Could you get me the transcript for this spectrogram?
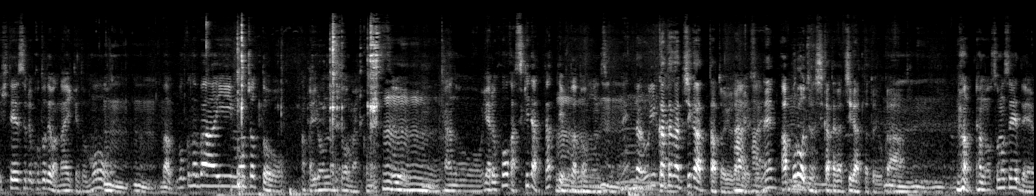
否定することではないけども、うんうん。まあ、僕の場合もうちょっとなんかいろんな人を巻き込みつつ、うんあのやる方が好きだったっていうことだと思うんですけどね、うん。だから売り方が違ったというだけですよね、はいはい。アプローチの仕方が違ったといううんか、まあ、あのそのせいで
